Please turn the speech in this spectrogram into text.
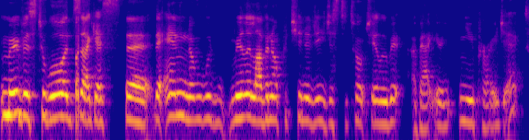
move us towards, I guess, the, the end, I would really love an opportunity just to talk to you a little bit about your new project.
